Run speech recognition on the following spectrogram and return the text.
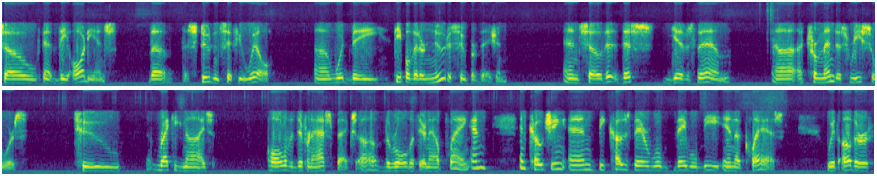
so the, audience, the the students, if you will, uh, would be people that are new to supervision, and so th- this gives them uh, a tremendous resource to recognize all of the different aspects of the role that they're now playing and and coaching and because there will they will be in a class with other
